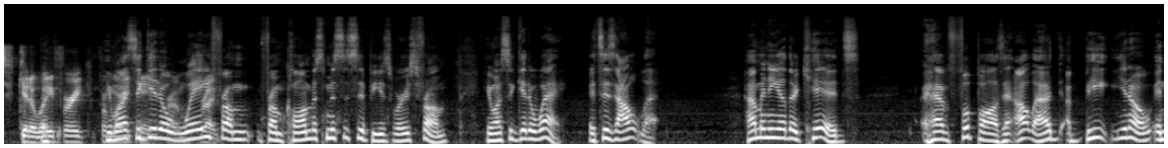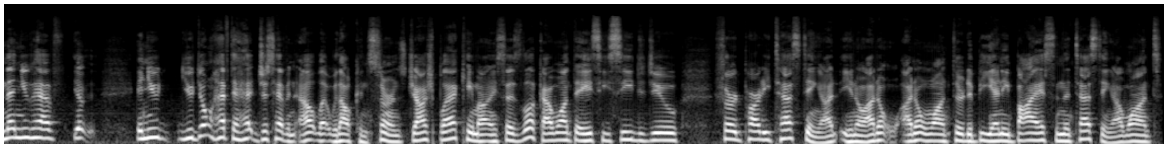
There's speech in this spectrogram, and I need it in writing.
to get away for from he where wants to get from. away Right. from from Columbus, Mississippi, is where he's from. He wants to get away. It's his outlet. How many other kids have football as an outlet? Be you know, and then you have, and you you don't have to ha- just have an outlet without concerns. Josh Black came out and he says, "Look, I want the ACC to do third party testing. I you know I don't I don't want there to be any bias in the testing. I want."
